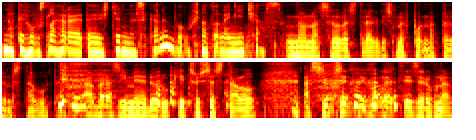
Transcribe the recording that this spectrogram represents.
Na ty housle hrajete ještě dneska, nebo už na to není čas? No na Silvestra, když jsme v podnapilém stavu tak a brazíme je do ruky, což se stalo asi před dvěma lety zrovna,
